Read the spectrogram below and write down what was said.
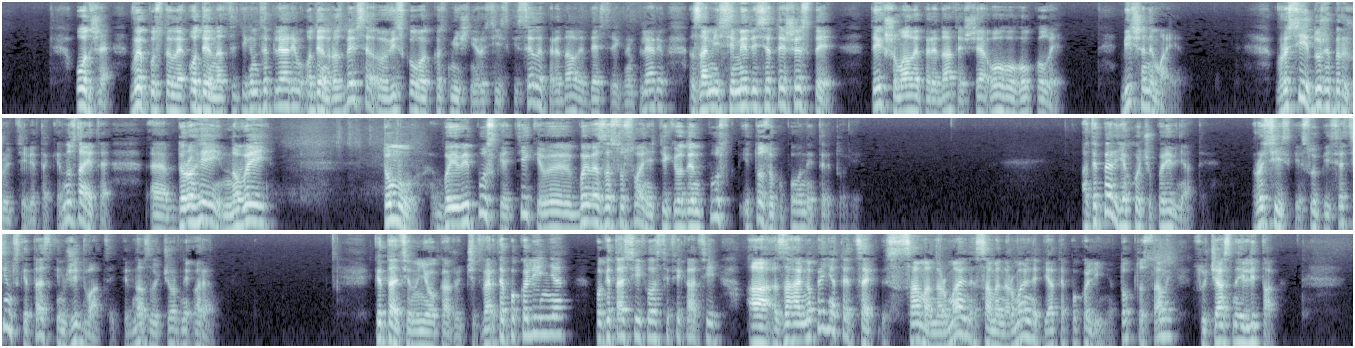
Отже, випустили 11 екземплярів, один розбився, військово-космічні російські сили передали 10 екземплярів замість 76 тих, що мали передати ще ого-го коли. Більше немає. В Росії дуже бережуть ці літаки. Ну, знаєте, е, дорогий, новий. Тому бойові пуски, тільки е, бойове застосування, тільки один пуск, і то з окупованої території. А тепер я хочу порівняти російський Су-57 з китайським G-20 під назвою Чорний Орел. Китайці на нього кажуть четверте покоління по китайській класифікації, а загально прийняте це саме нормальне, саме нормальне п'яте покоління, тобто самий сучасний літак.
